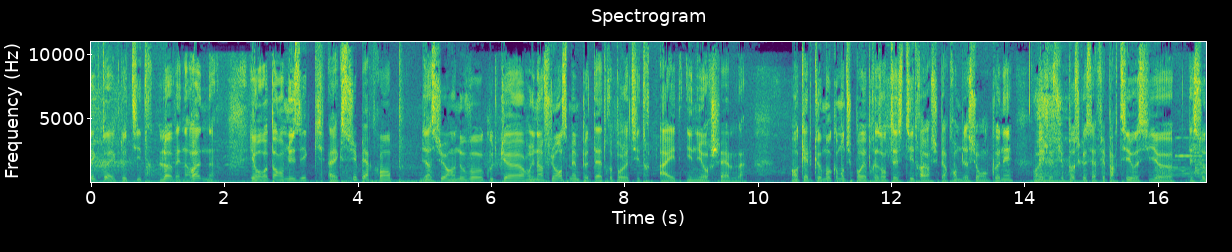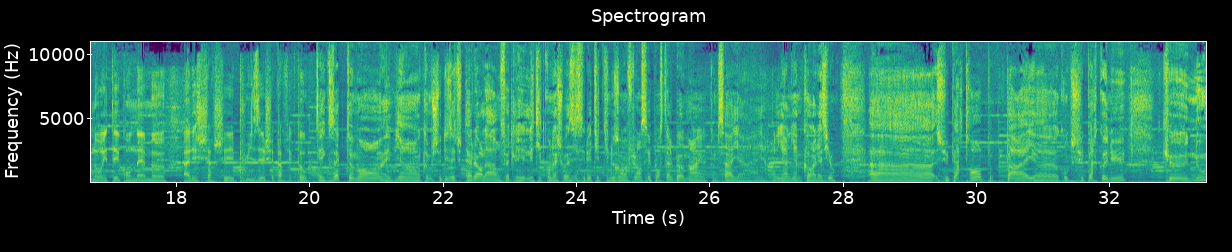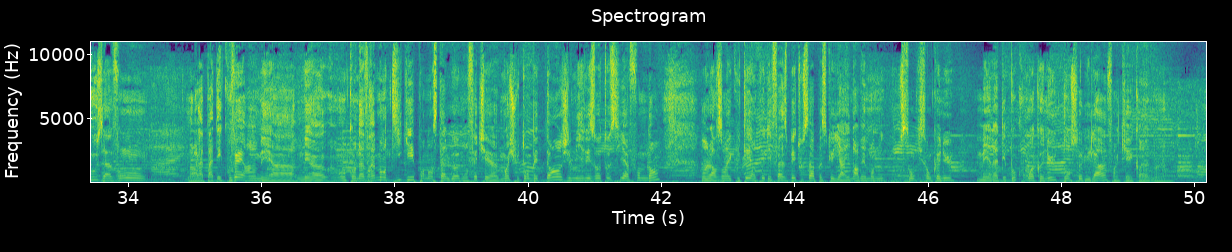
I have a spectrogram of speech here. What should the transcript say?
Avec le titre Love and Run. Et on repart en musique avec Supertramp. Bien sûr, un nouveau coup de cœur, une influence même peut-être pour le titre Hide in Your Shell. En quelques mots, comment tu pourrais présenter ce titre? Alors Supertramp, bien sûr, on connaît, mais je suppose que ça fait partie aussi euh, des sonorités qu'on aime euh, aller chercher et puiser chez Perfecto. Exactement. Eh bien, comme je te disais tout à l'heure, là, en fait, les, les titres qu'on a choisis, c'est les titres qui nous ont influencés pour cet album. hein. Comme ça, il y a, il y a un, lien, de corrélation. Euh, Super Tramp, pareil, groupe super connu que nous avons. On l'a pas découvert, hein, mais euh, mais euh, qu'on a vraiment digué pendant cet album. En fait, euh, moi, je suis tombé dedans. J'ai mis les autres aussi à fond dedans, en leur faisant écouter un peu des phases B, tout ça, parce qu'il y a énormément de sons qui sont connus, mais il y en a des beaucoup moins connus, dont celui-là, enfin qui est quand même.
